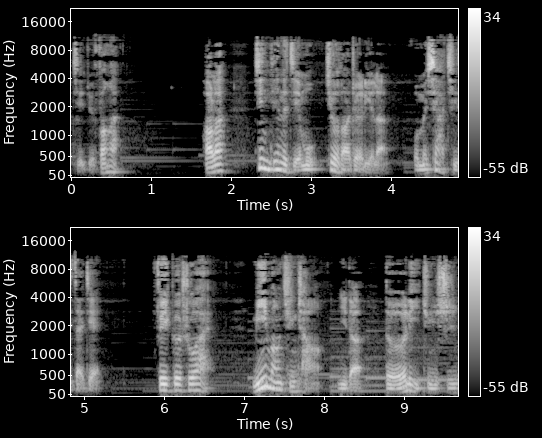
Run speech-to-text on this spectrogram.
解决方案。好了，今天的节目就到这里了，我们下期再见。飞哥说爱。迷茫情场，你的得力军师。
